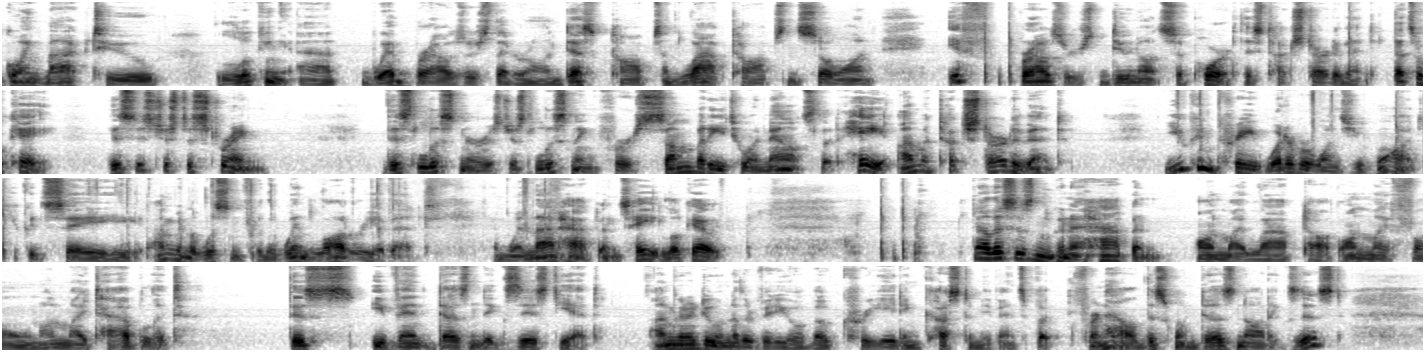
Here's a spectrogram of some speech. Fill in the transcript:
going back to looking at web browsers that are on desktops and laptops and so on, if browsers do not support this touch start event, that's okay. This is just a string. This listener is just listening for somebody to announce that, hey, I'm a touch start event. You can create whatever ones you want. You could say, I'm going to listen for the win lottery event. And when that happens, hey, look out. Now this isn't going to happen on my laptop, on my phone, on my tablet. This event doesn't exist yet. I'm going to do another video about creating custom events, but for now this one does not exist.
